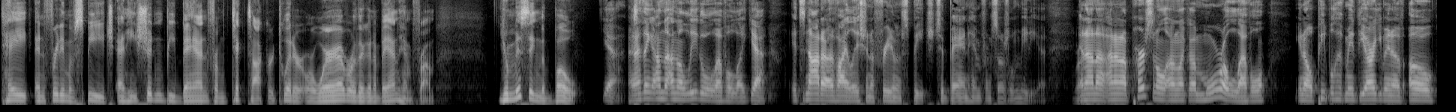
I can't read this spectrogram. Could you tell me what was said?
Tate and freedom of speech and he shouldn't be banned from TikTok or Twitter or wherever they're going to ban him from, you're missing the boat. Yeah. And I think on the on the legal level, like, yeah, it's not a violation of freedom of speech to ban him from social media. And on a on a personal, on like a moral level, you know, people have made the argument of, oh,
